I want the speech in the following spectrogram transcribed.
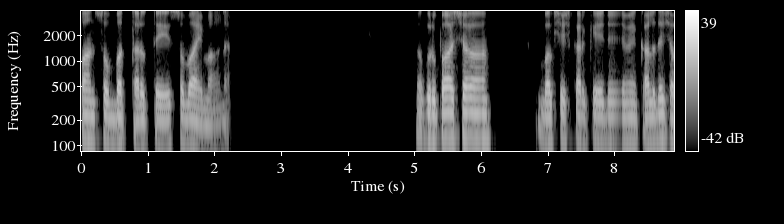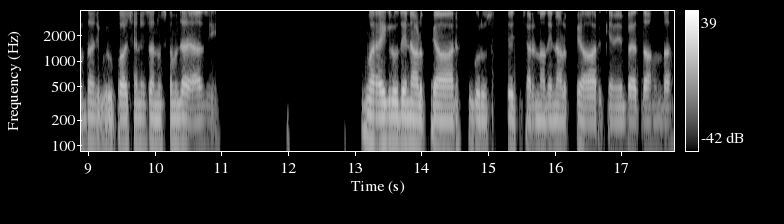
572 ਉੱਤੇ ਸੁਭਾਇਮਾਨ ਹੈ। ਗੁਰੂ ਪਾਤਸ਼ਾਹ ਬਖਸ਼ਿਸ਼ ਕਰਕੇ ਜਿਵੇਂ ਕੱਲ ਦੇ ਸ਼ਬਦਾਂ 'ਚ ਗੁਰੂ ਪਾਤਸ਼ਾਹ ਨੇ ਸਾਨੂੰ ਸਮਝਾਇਆ ਸੀ, ਵਾਹਿਗੁਰੂ ਦੇ ਨਾਲ ਪਿਆਰ, ਗੁਰੂ ਦੇ ਚਰਨਾਂ ਦੇ ਨਾਲ ਪਿਆਰ ਕਿਵੇਂ ਪੈਦਾ ਹੁੰਦਾ,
